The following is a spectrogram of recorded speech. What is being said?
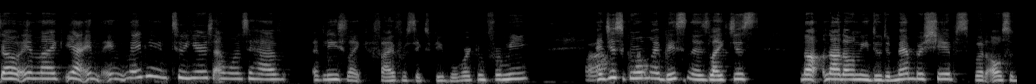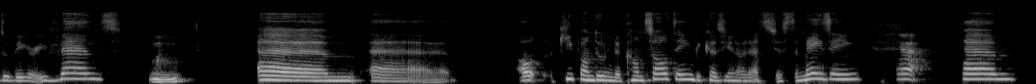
So in like yeah, in, in maybe in two years I want to have at least like five or six people working for me Wow. and just grow my business. Like just not not only do the memberships but also do bigger events. Mhm. Um uh I'll keep on doing the consulting because you know that's just amazing. yeah. um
